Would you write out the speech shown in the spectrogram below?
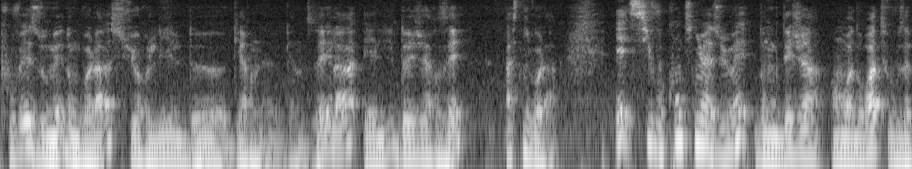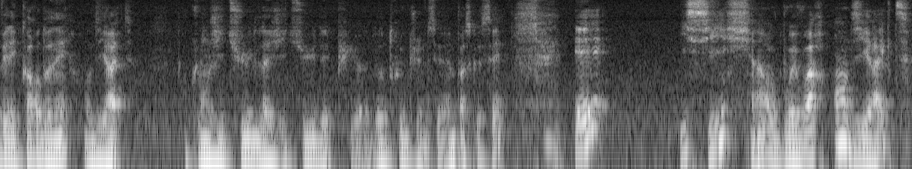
pouvez zoomer donc voilà, sur l'île de Guernsey là, et l'île de Jersey, à ce niveau-là. Et si vous continuez à zoomer, donc déjà en haut à droite, vous avez les coordonnées en direct. Donc longitude, latitude et puis euh, d'autres trucs, je ne sais même pas ce que c'est. Et ici, hein, vous pouvez voir en direct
